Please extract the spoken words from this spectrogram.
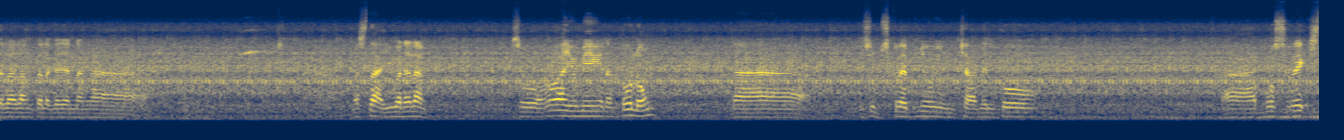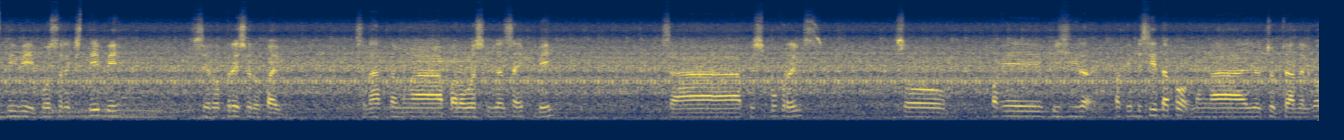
dala lang talaga yan ng ah, basta iwan na lang. So ako ay humingi ng tulong na i-subscribe nyo yung channel ko. Ah, Boss Rex TV Boss Rex TV 0305 sa lahat ng mga followers ko dyan sa FB sa Facebook Reels. So pakibisita, pakibisita po ng ah, YouTube channel ko.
